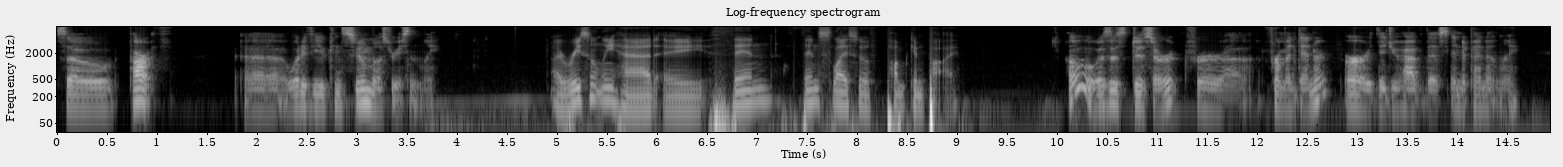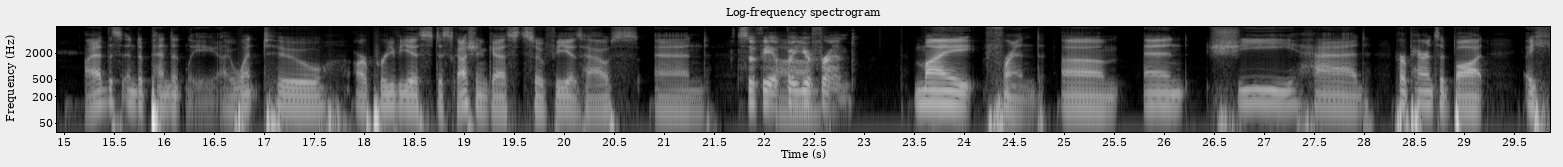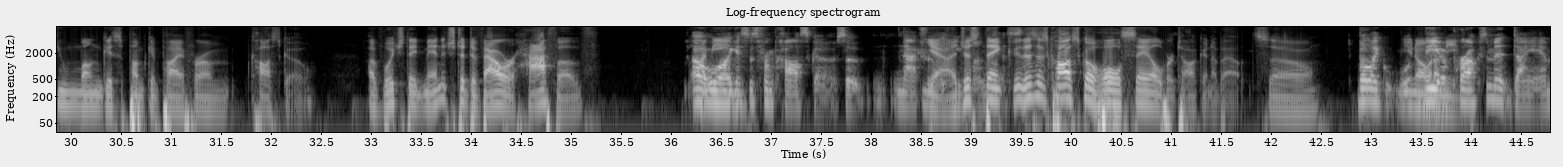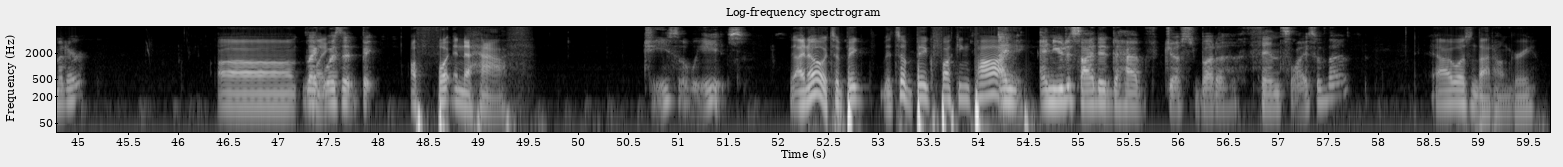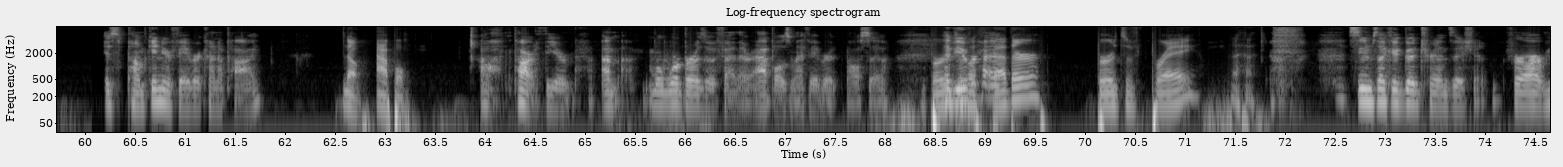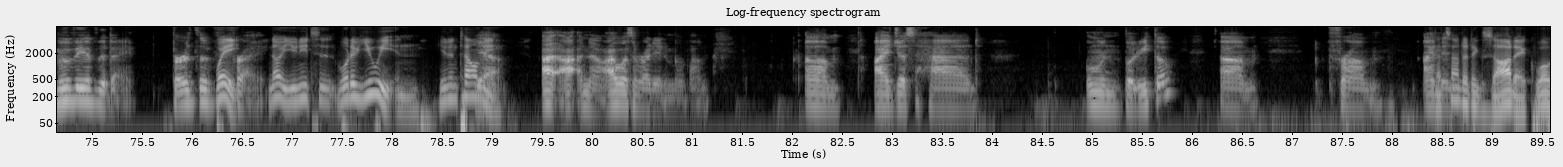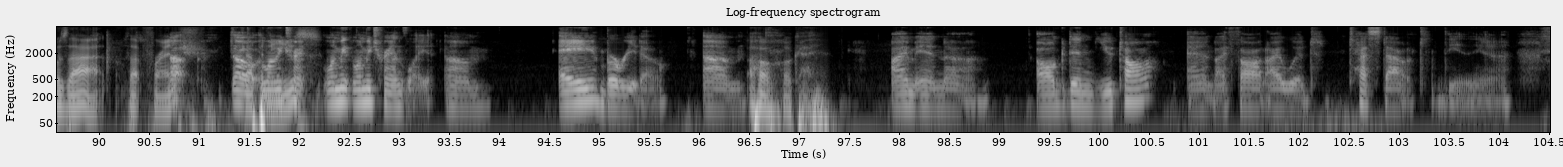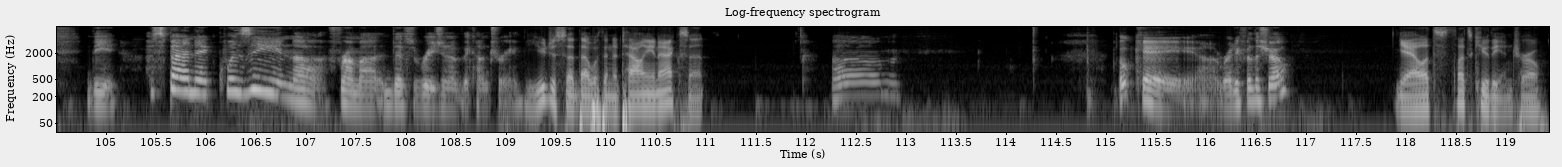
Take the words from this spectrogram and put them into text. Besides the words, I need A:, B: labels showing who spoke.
A: So, Parth, uh, what have you consumed most recently?
B: I recently had a thin, thin slice of pumpkin pie.
A: Oh, is this dessert for uh, from a dinner, or did you have this independently?
B: I had this independently. I went to our previous discussion guest Sophia's house and
A: Sophia, but your
B: Um,
A: friend.
B: my friend um and she had her parents had bought a humongous pumpkin pie from Costco of which they'd managed to devour half of
A: Oh,
B: I
A: well, I guess it's from Costco, so naturally.
B: yeah, I just think this is Costco wholesale we're talking about. So,
A: But like,
B: you know
A: the
B: I mean.
A: approximate diameter,
B: uh,
A: like,
B: like,
A: was it big?
B: a foot and a half.
A: Jeez, Louise!
B: I know it's a big, it's a big fucking pie.
A: And and you decided to have just but a thin slice of that?
B: I wasn't that hungry.
A: Is pumpkin your favorite kind of pie?
B: No, apple.
A: Oh, Parth, you're. Um, we're, we're birds of a feather. Apple's my favorite, also.
B: Birds
A: you
B: of
A: ever
B: a
A: had-
B: feather, birds of prey.
A: Seems like a good transition for our movie of the day. Birds of
B: Wait,
A: Prey.
B: no, you need to. What have you eaten? You didn't tell
A: Yeah.
B: me.
A: I, I no, I wasn't ready to move on. Um, I just had un burrito, um, from. I'm
B: that
A: in,
B: sounded exotic. What was that? Was that French?
A: Oh, let me tra- let me let me translate. Um, a burrito. Um,
B: oh, okay.
A: I'm in uh, Ogden, Utah, and I thought I would test out the uh, the Hispanic cuisine uh, from uh, this region of the country.
B: You just said that with an Italian accent.
A: Um. Okay, uh, ready for the show?
B: Yeah, let's let's cue the intro.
